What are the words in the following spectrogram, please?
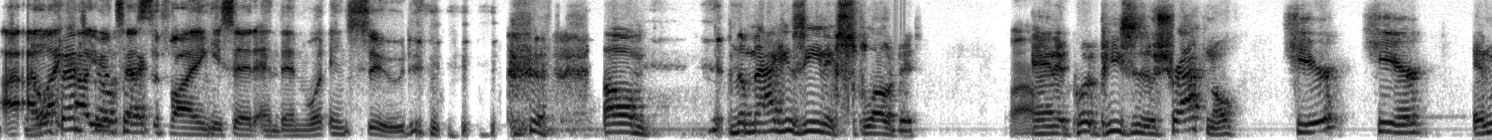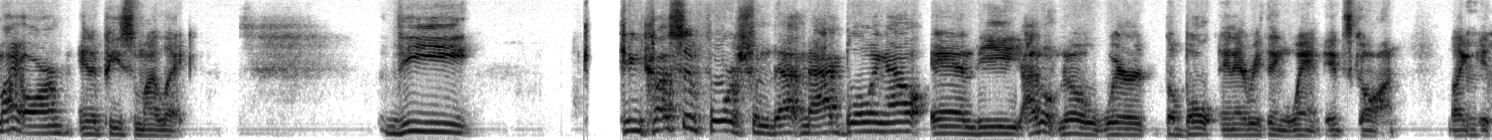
I, I like how you're testifying. He said, and then what ensued? um, the magazine exploded, wow. and it put pieces of shrapnel here, here, in my arm, and a piece of my leg the concussive force from that mag blowing out and the I don't know where the bolt and everything went. It's gone. Like it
